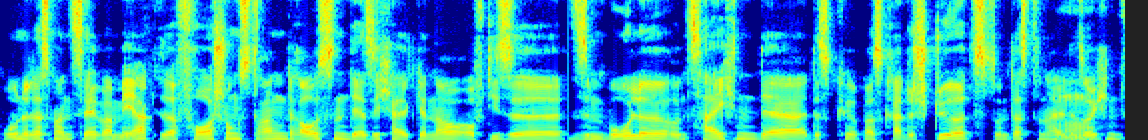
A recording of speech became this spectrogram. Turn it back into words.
ohne dass man es selber merkt. Dieser Forschungsdrang draußen, der sich halt genau auf diese Symbole und Zeichen der, des Körpers gerade stürzt und das dann halt mhm. in solchen,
